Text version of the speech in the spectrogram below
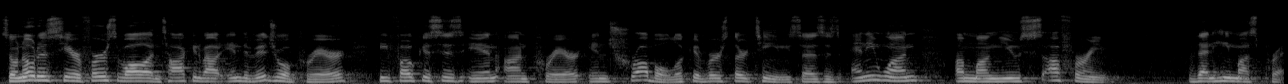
So notice here, first of all, in talking about individual prayer, he focuses in on prayer in trouble. Look at verse 13. He says, Is anyone among you suffering? Then he must pray.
